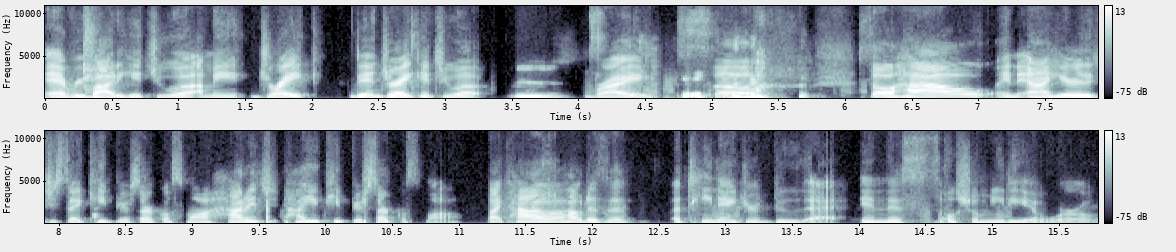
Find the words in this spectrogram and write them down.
Everybody hit you up. I mean, Drake, didn't Drake hit you up? Yeah. Right. So so how and I hear that you say keep your circle small. How did you how you keep your circle small? Like how how does a, a teenager do that in this social media world?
